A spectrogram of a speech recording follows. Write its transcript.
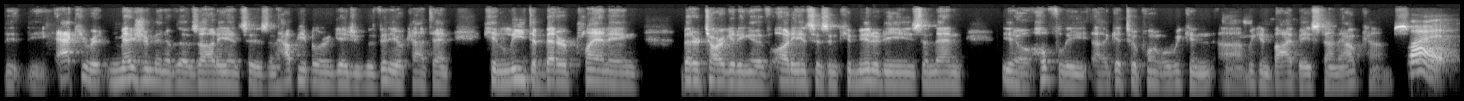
the, the, accurate measurement of those audiences and how people are engaging with video content can lead to better planning, better targeting of audiences and communities, and then you know hopefully uh, get to a point where we can uh, we can buy based on outcomes. But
